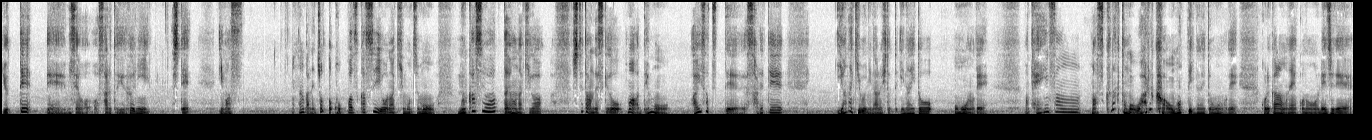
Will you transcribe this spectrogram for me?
言って、えー、店を去るという風にしています。なんかね、ちょっとこっぱずかしいような気持ちも昔はあったような気がしてたんですけど、まあでも挨拶ってされて嫌な気分になる人っていないと思うので、まあ、店員さん、まあ、少なくとも悪くは思っていないと思うので、これからもね、このレジで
